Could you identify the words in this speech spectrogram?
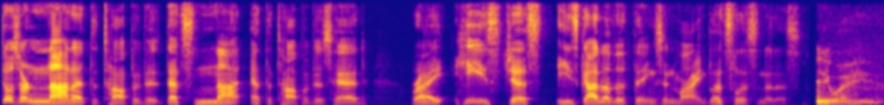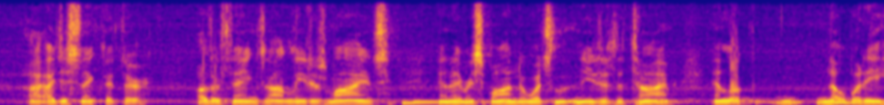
those are not at the top of it. That's not at the top of his head, right? He's just he's got other things in mind. Let's listen to this. Anyway, I, I just think that there are other things on leaders' minds, and they respond to what's needed at the time. And look, nobody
